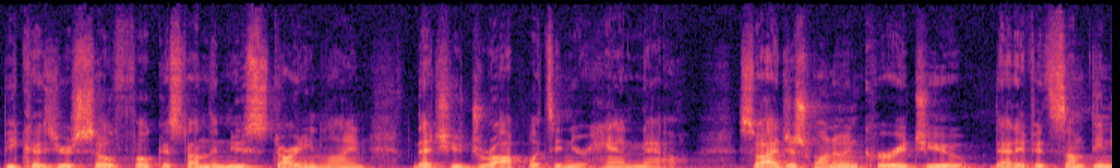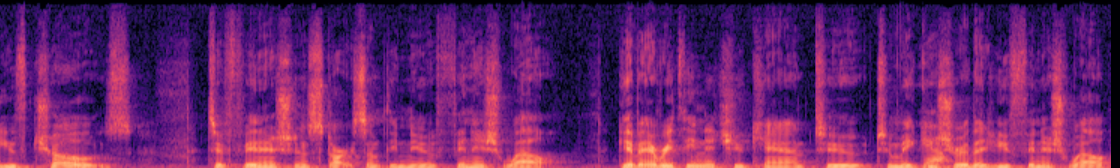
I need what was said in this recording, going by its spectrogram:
because you're so focused on the new starting line that you drop what's in your hand now. So I just want to encourage you that if it's something you've chose to finish and start something new, finish well give everything that you can to to making yeah. sure that you finish well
